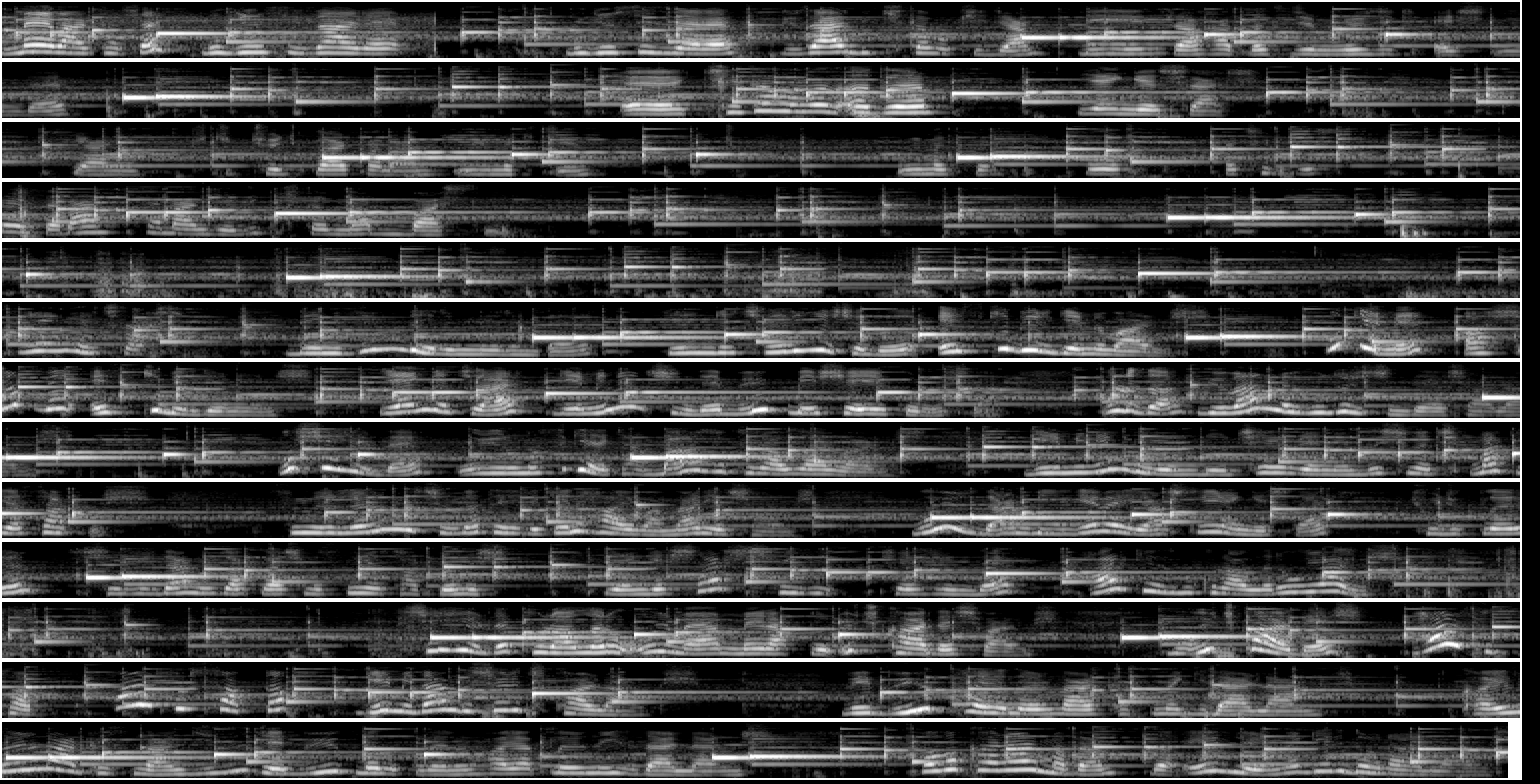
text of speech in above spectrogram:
Merhaba arkadaşlar. Bugün sizlerle bugün sizlere güzel bir kitap okuyacağım. Bir rahatlatıcı müzik eşliğinde. Ee, kitabımın adı Yengeçler. Yani küçük çocuklar falan uyumak için uyumak için bu açabilir. Neyse ben hemen gelip kitabıma başlayayım. Yengeçler. Denizin derinlerinde yengeçlerin yaşadığı eski bir gemi varmış. Bu gemi ahşap ve eski bir gemiymiş. Yengeçler geminin içinde büyük bir şehir kurmuşlar. Burada güven ve huzur içinde yaşarlarmış. Bu şehirde uyulması gereken bazı kurallar varmış. Geminin bulunduğu çevrenin dışına çıkmak yasakmış. Sınırların dışında tehlikeli hayvanlar yaşarmış. Bu yüzden bilge ve yaşlı yengeçler çocukların şehirden uzaklaşmasını yasaklamış. Yengeçler şehir, şehrinde herkes bu kurallara uyarmış. Şehirde kurallara uymayan meraklı üç kardeş varmış. Bu üç kardeş her fırsat, her fırsatta gemiden dışarı çıkarlarmış. Ve büyük kayaların arkasına giderlermiş. Kayaların arkasından gizlice büyük balıkların hayatlarını izlerlermiş. Hava kararmadan da evlerine geri dönerlermiş.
